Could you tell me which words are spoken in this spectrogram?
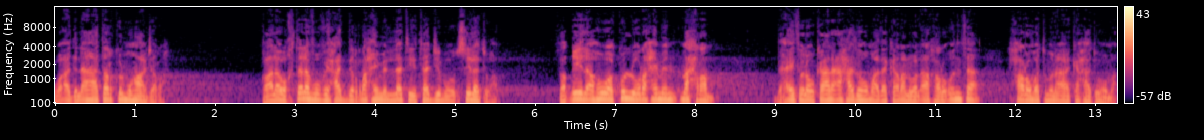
وأدناها ترك المهاجرة. قال واختلفوا في حد الرحم التي تجب صلتها فقيل هو كل رحم محرم بحيث لو كان أحدهما ذكرا والآخر أنثى حرمت مناكحتهما.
